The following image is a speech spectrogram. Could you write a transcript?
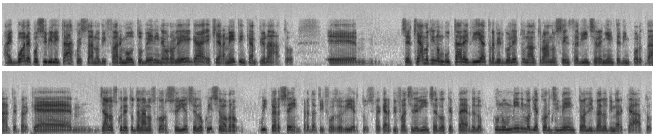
hai buone possibilità quest'anno di fare molto bene in Eurolega e chiaramente in campionato. Ehm, cerchiamo di non buttare via, tra virgolette, un altro anno senza vincere niente di importante, perché mh, già lo scudetto dell'anno scorso io ce l'ho qui, ce l'avrò qui per sempre da tifoso Virtus, perché era più facile vincerlo che perderlo, con un minimo di accorgimento a livello di mercato.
